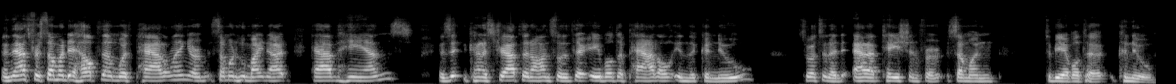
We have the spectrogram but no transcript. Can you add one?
And that's for someone to help them with paddling or someone who might not have hands. Is it kind of strapped it on so that they're able to paddle in the canoe? So it's an adaptation for someone to be able to canoe.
